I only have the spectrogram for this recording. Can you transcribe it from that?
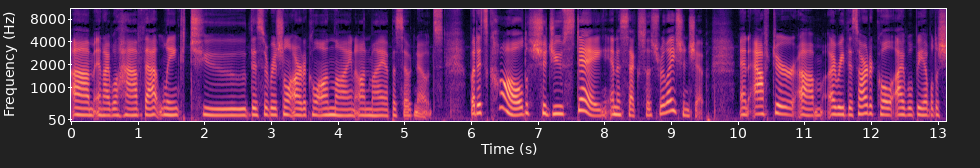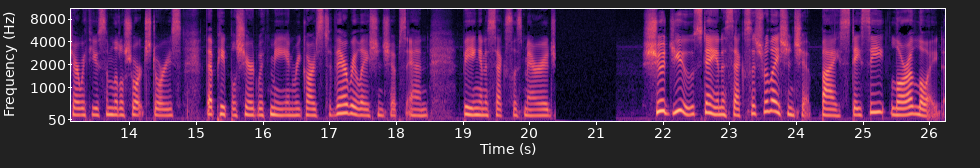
Um, and I will have that link to this original article online on my episode notes. But it's called Should You Stay in a Sexless Relationship? And after um, I read this article, I will be able to share with you some little short stories that people shared with me in regards to their relationships and being in a sexless marriage. Should You Stay in a Sexless Relationship by Stacy Laura Lloyd,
